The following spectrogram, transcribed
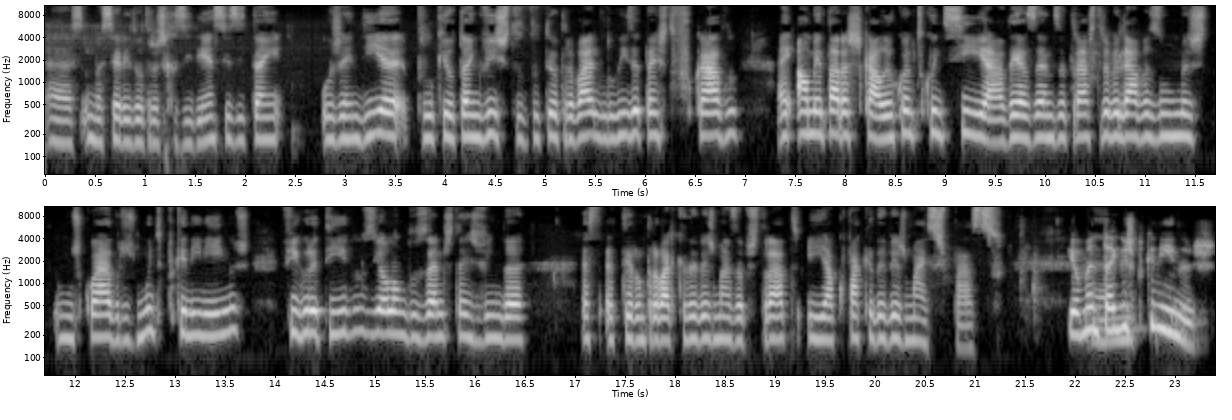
uh, uma série de outras residências e tem, hoje em dia, pelo que eu tenho visto do teu trabalho, Luísa, tens-te focado em aumentar a escala. Eu, quando te conhecia há 10 anos atrás, trabalhavas umas, uns quadros muito pequenininhos, figurativos, e ao longo dos anos tens vindo a, a, a ter um trabalho cada vez mais abstrato e a ocupar cada vez mais espaço. Eu mantenho um, os pequeninos.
